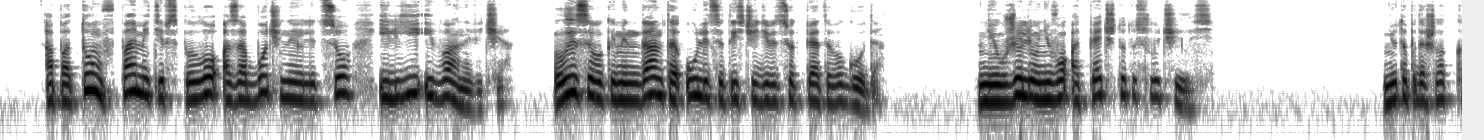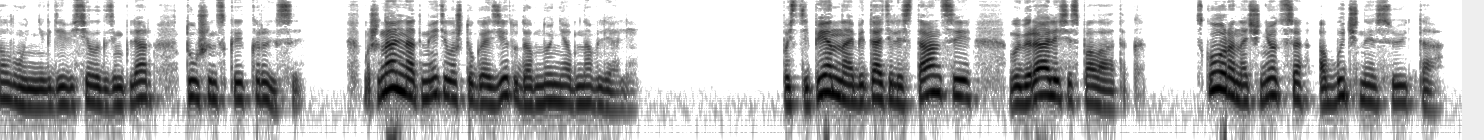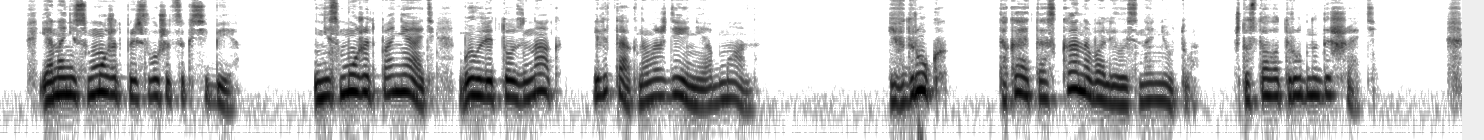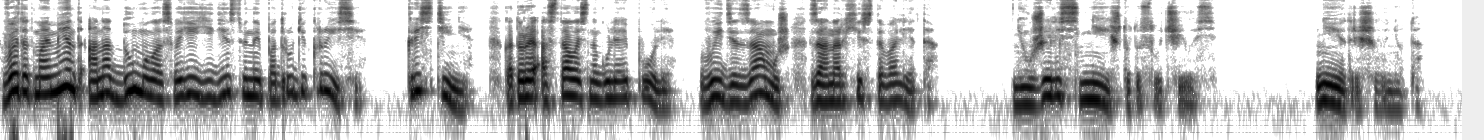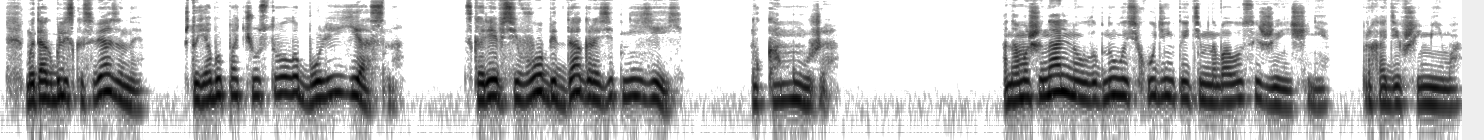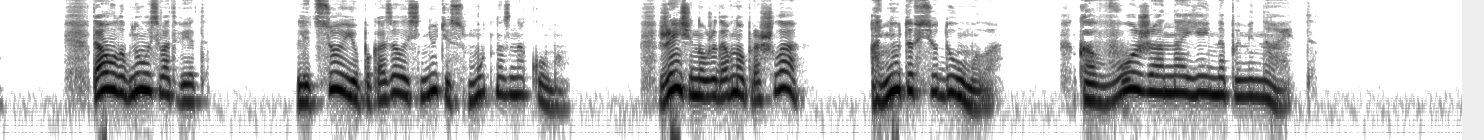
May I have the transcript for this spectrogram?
а потом в памяти всплыло озабоченное лицо Ильи Ивановича, лысого коменданта улицы 1905 года. Неужели у него опять что-то случилось? Нюта подошла к колонне, где висел экземпляр тушинской крысы. Машинально отметила, что газету давно не обновляли. Постепенно обитатели станции выбирались из палаток. Скоро начнется обычная суета, и она не сможет прислушаться к себе. Не сможет понять, был ли то знак, или так, наваждение, обман? И вдруг такая тоска навалилась на Нюту, что стало трудно дышать. В этот момент она думала о своей единственной подруге Крысе, Кристине, которая осталась на гуляй-поле, выйдя замуж за анархиста Валета. Неужели с ней что-то случилось? Нет, решила Нюта. Мы так близко связаны, что я бы почувствовала более ясно. Скорее всего, беда грозит не ей. Но кому же? Она машинально улыбнулась худенькой темноволосой женщине, проходившей мимо. Та улыбнулась в ответ. Лицо ее показалось Нюте смутно знакомым. Женщина уже давно прошла, а Нюта все думала. Кого же она ей напоминает?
